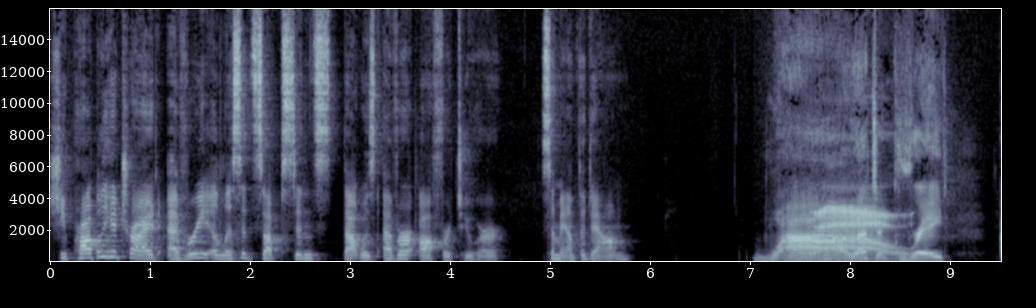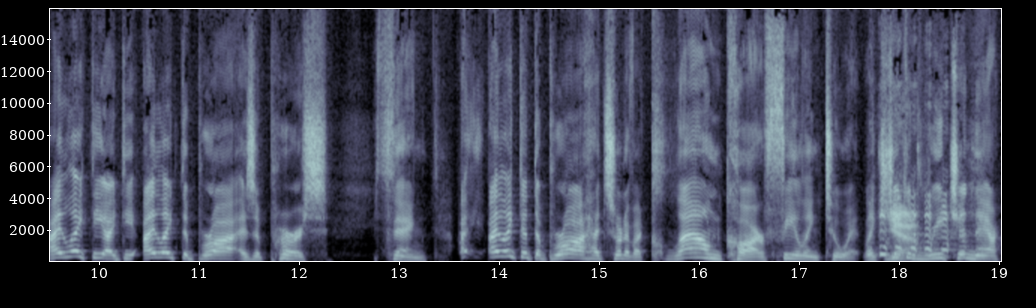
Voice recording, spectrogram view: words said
She probably had tried every illicit substance that was ever offered to her. Samantha Down. Wow, that's a great. I like the idea. I like the bra as a purse thing. I, I like that the bra had sort of a clown car feeling to it. Like she Yeah. could reach in there.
